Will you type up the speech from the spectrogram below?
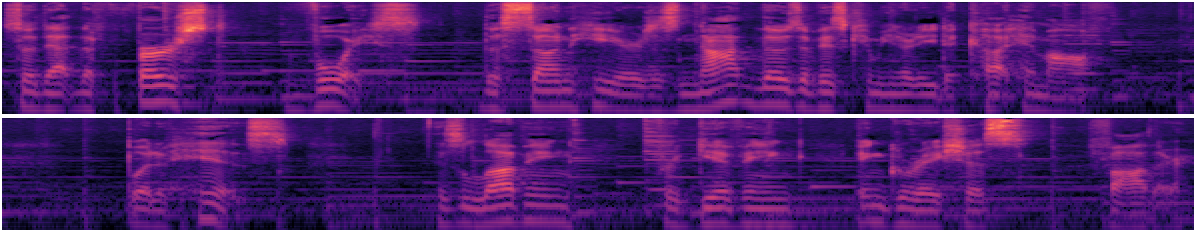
so that the first voice the son hears is not those of his community to cut him off, but of his, his loving, forgiving, and gracious father.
